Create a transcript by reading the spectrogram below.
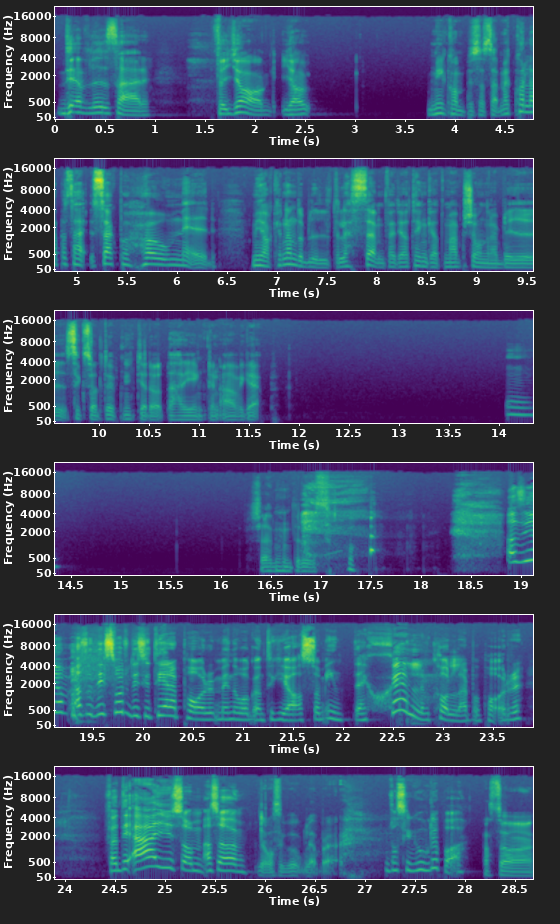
det blir så här, för jag, jag min kompis sa så här, men kolla på så här, sök på homemade. Men jag kan ändå bli lite ledsen för att jag tänker att de här personerna blir sexuellt utnyttjade och att det här är egentligen övergrepp. Mm. Känner inte du så? Alltså, jag, alltså det är svårt att diskutera porr med någon tycker jag som inte själv kollar på porr. För det är ju som, alltså, Jag måste googla på det här. vad ska jag googla på? Alltså,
